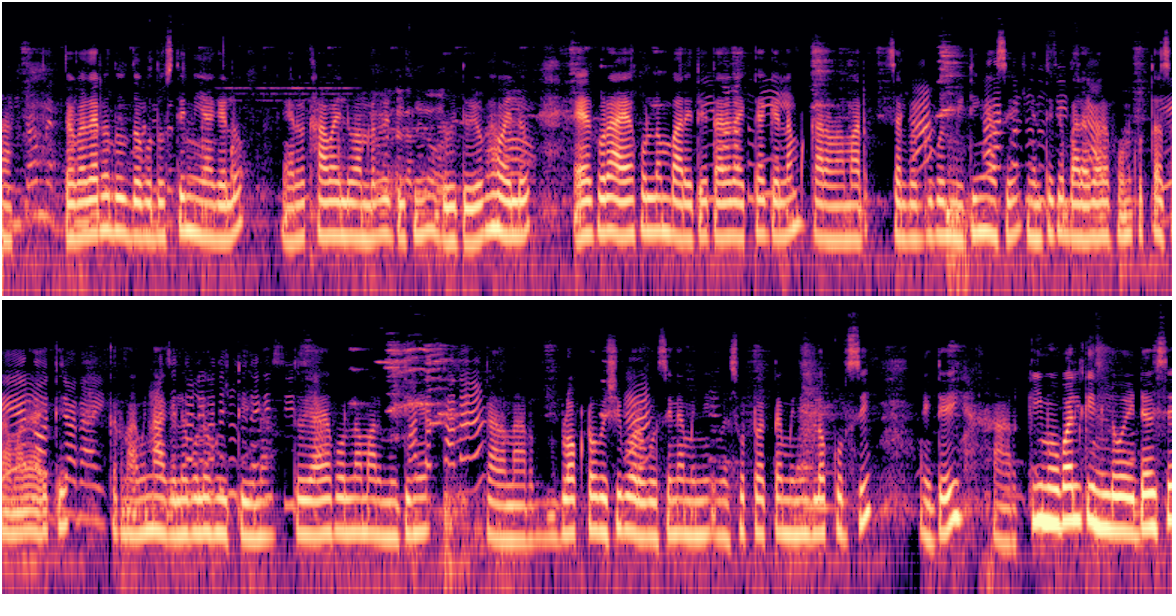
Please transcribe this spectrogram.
না। তো কাজে একটা দুধ জবরদস্তি নিয়ে গেল। এর খাওয়াইলো, আমরা টিফিন, দই টইও খাওয়াইলো। এরপরে আয়া করলাম বাড়িতে তারা রাখা গেলাম, কারণ আমার সেলফ গ্রুপের মিটিং আছে। এখান থেকে বারে বারে ফোন করতে আছে আমার আইতে, কারণ আমি না গেলে বলে হইতেই না। তো আয়া করলাম আর মিটিংয়ে কারণ আর ব্লগটাও বেশি বড় করছি না মিনি ছোট্ট একটা মিনি ব্লগ করছি। এটাই, আর কি মোবাইল কিনলো? এটা হচ্ছে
